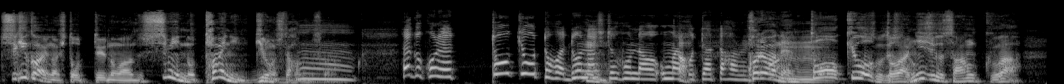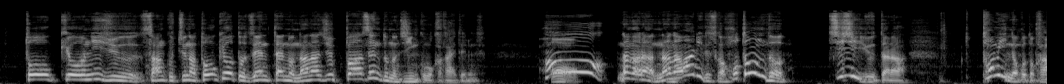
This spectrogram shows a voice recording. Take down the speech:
市議会の人っていうのは市民のために議論してはるんですから。なんかこれ、東京都はどんな人こんなうまいことやってはるんですか？これはね、ん東京都はそうで23区は、東京23区っていうのは東京都全体の70%の人口を抱えてるんですよ。だから7割ですから、ほとんど知事言うたら、都民のこと考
